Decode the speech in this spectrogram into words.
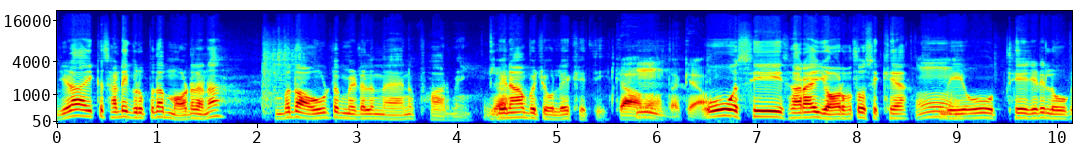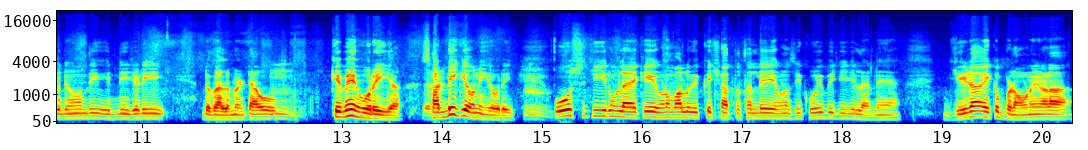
ਜਿਹੜਾ ਇੱਕ ਸਾਡੇ ਗਰੁੱਪ ਦਾ ਮਾਡਲ ਹੈ ਨਾ ਵਿਦਆਊਟ ਮਿਡਲਮੈਨ ਫਾਰਮਿੰਗ ਬਿਨਾਂ ਵਿਚੋਲੇ ਖੇਤੀ। ਕੀ ਬਾਤ ਹੈ ਕੀ ਉਹ ਅਸੀਂ ਸਾਰਾ ਯੂਰਪ ਤੋਂ ਸਿੱਖਿਆ ਵੀ ਉਹ ਉੱਥੇ ਜਿਹੜੇ ਲੋਕ ਨੇ ਉਹਨਾਂ ਦੀ ਇੰਨੀ ਜਿਹੜੀ ਡਿਵੈਲਪਮੈਂਟ ਹੈ ਉਹ ਕਿਵੇਂ ਹੋ ਰਹੀ ਆ? ਸਾਡੀ ਕਿਉਂ ਨਹੀਂ ਹੋ ਰਹੀ? ਉਸ ਚੀਜ਼ ਨੂੰ ਲੈ ਕੇ ਹੁਣ ਮੰਨ ਲਓ ਇੱਕ ਛੱਤ ਥੱਲੇ ਹੁਣ ਅਸੀਂ ਕੋਈ ਵੀ ਚੀਜ਼ ਲੈਨੇ ਆ ਜਿਹੜਾ ਇੱਕ ਬਣਾਉਣੇ ਵਾਲਾ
